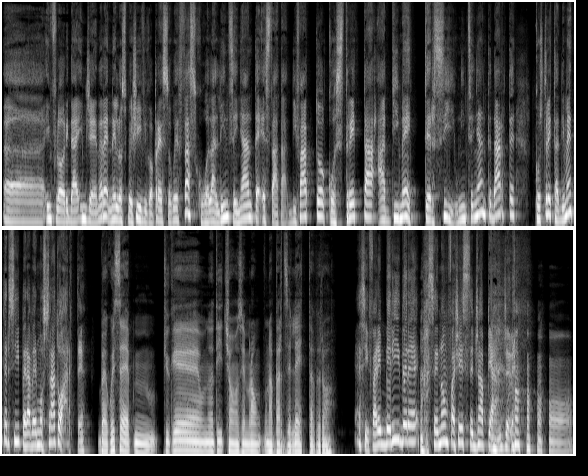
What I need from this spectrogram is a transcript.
eh, in Florida in genere, nello specifico presso questa scuola, l'insegnante è stata di fatto costretta a dimettersi, un'insegnante d'arte costretta a dimettersi per aver mostrato arte. Beh, questa è mh, più che una notizia, diciamo, sembra un- una barzelletta però. Eh sì, farebbe ridere se non facesse già piangere.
